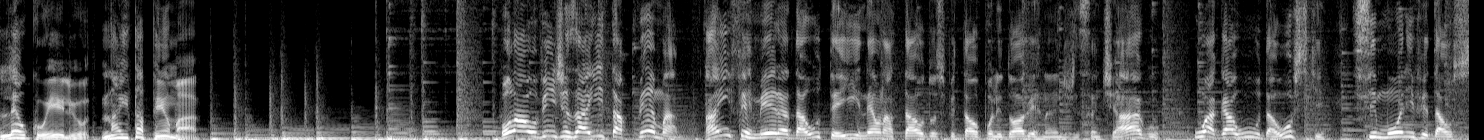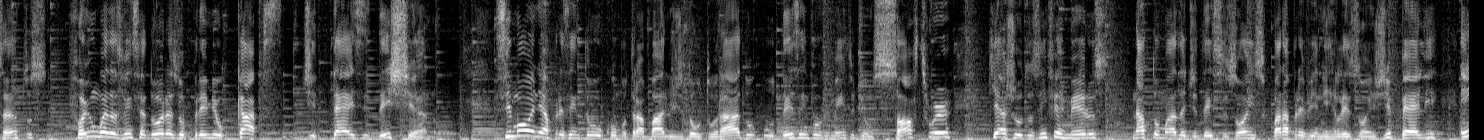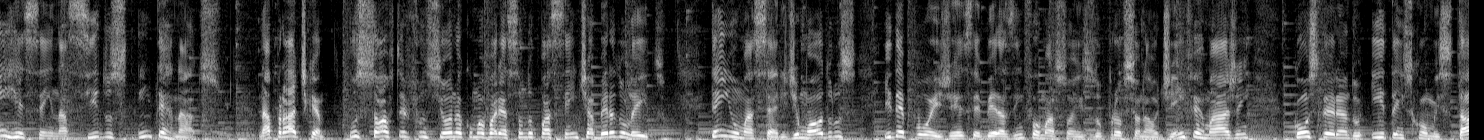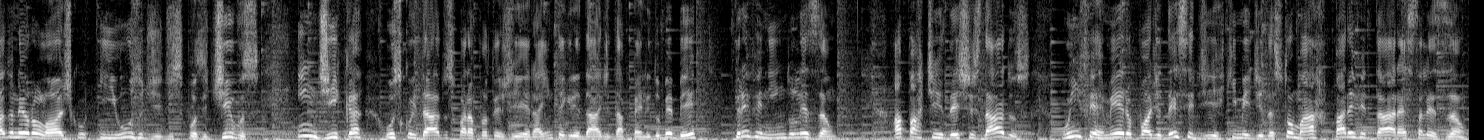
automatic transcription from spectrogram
Léo Coelho, na Itapema. Olá, ouvintes da Itapema! A enfermeira da UTI neonatal do Hospital Polidoro Hernandes de Santiago, o HU da UFSC, Simone Vidal Santos, foi uma das vencedoras do prêmio CAPS de tese deste ano. Simone apresentou como trabalho de doutorado o desenvolvimento de um software que ajuda os enfermeiros na tomada de decisões para prevenir lesões de pele em recém-nascidos internados. Na prática, o software funciona como a variação do paciente à beira do leito. Tem uma série de módulos e depois de receber as informações do profissional de enfermagem, considerando itens como estado neurológico e uso de dispositivos, indica os cuidados para proteger a integridade da pele do bebê, prevenindo lesão. A partir destes dados, o enfermeiro pode decidir que medidas tomar para evitar esta lesão.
